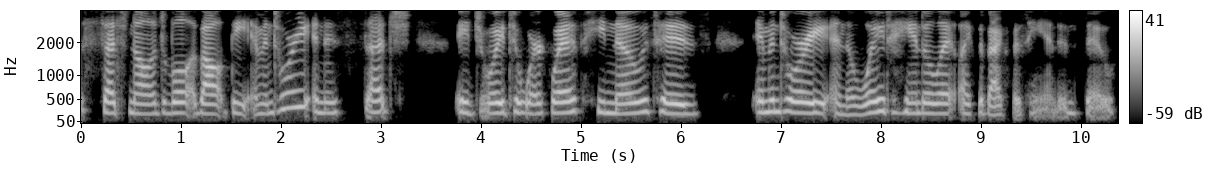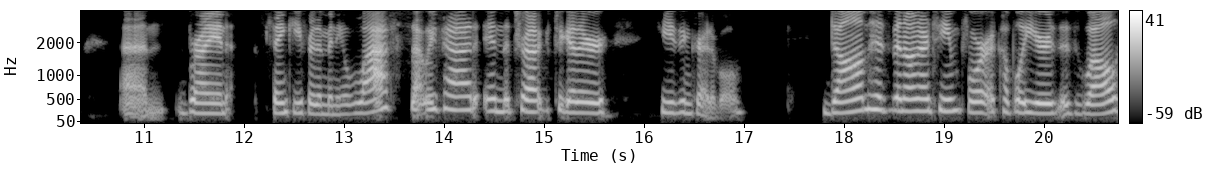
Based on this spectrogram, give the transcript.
such knowledgeable about the inventory and is such a joy to work with. He knows his inventory and the way to handle it like the back of his hand. And so, um, Brian, thank you for the many laughs that we've had in the truck together. He's incredible. Dom has been on our team for a couple years as well.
